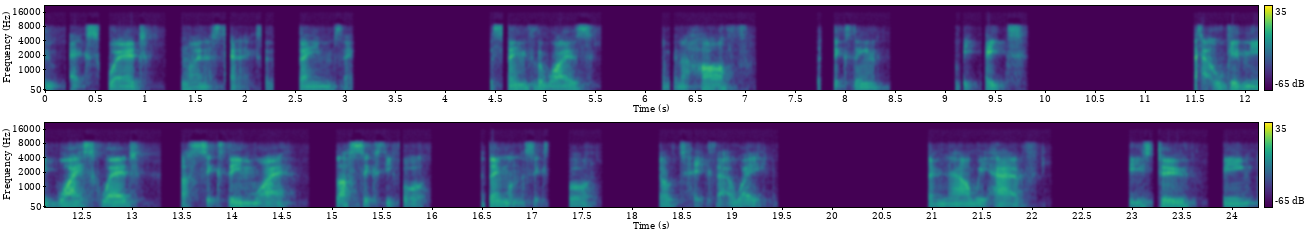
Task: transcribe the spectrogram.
to x squared minus 10x. So the same thing. The same for the y's. I'm going to half the 16. It'll be 8. That will give me y squared plus 16y plus 64. I don't want the 64, so I'll take that away. So now we have these two being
